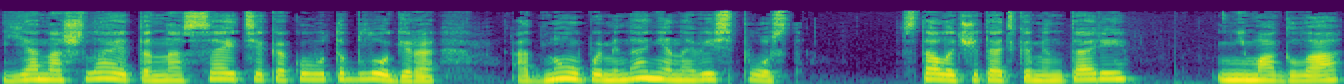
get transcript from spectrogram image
Я нашла это на сайте какого-то блогера, одно упоминание на весь пост. Стала читать комментарии, не могла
